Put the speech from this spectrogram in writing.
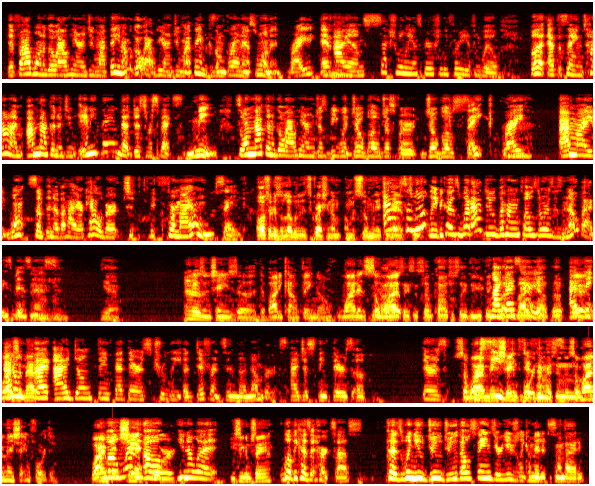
if I want to go out here and do my thing, I'm gonna go out here and do my thing because I'm a grown ass woman, right? And I mm-hmm. am sexually and spiritually free, if you will. But at the same time, I'm not gonna do anything that disrespects me. So I'm not gonna go out here and just be with Joe Blow just for Joe Blow's sake, right? Mm-hmm. I might want something of a higher caliber to, for my own sake. also there's a level of discretion. I'm, I'm assuming that you have. Absolutely, because what I do behind closed doors is nobody's business. Mhm. Yeah, That doesn't change the the body count thing though. Why does so Yeah, why say so subconsciously, do you think Like about I the body said, count up? I Yeah, think why I does don't matter? I, I don't think that there's truly a difference in the numbers. I just think there's a there's so a why are men perceived shamed for it? difference Then? So why are numbers. men shamed for it then? Why are well, men women, shamed oh, for you know what? you see what I'm saying? Well, because it hurts us. Because when you do do those things, you're usually committed to somebody.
